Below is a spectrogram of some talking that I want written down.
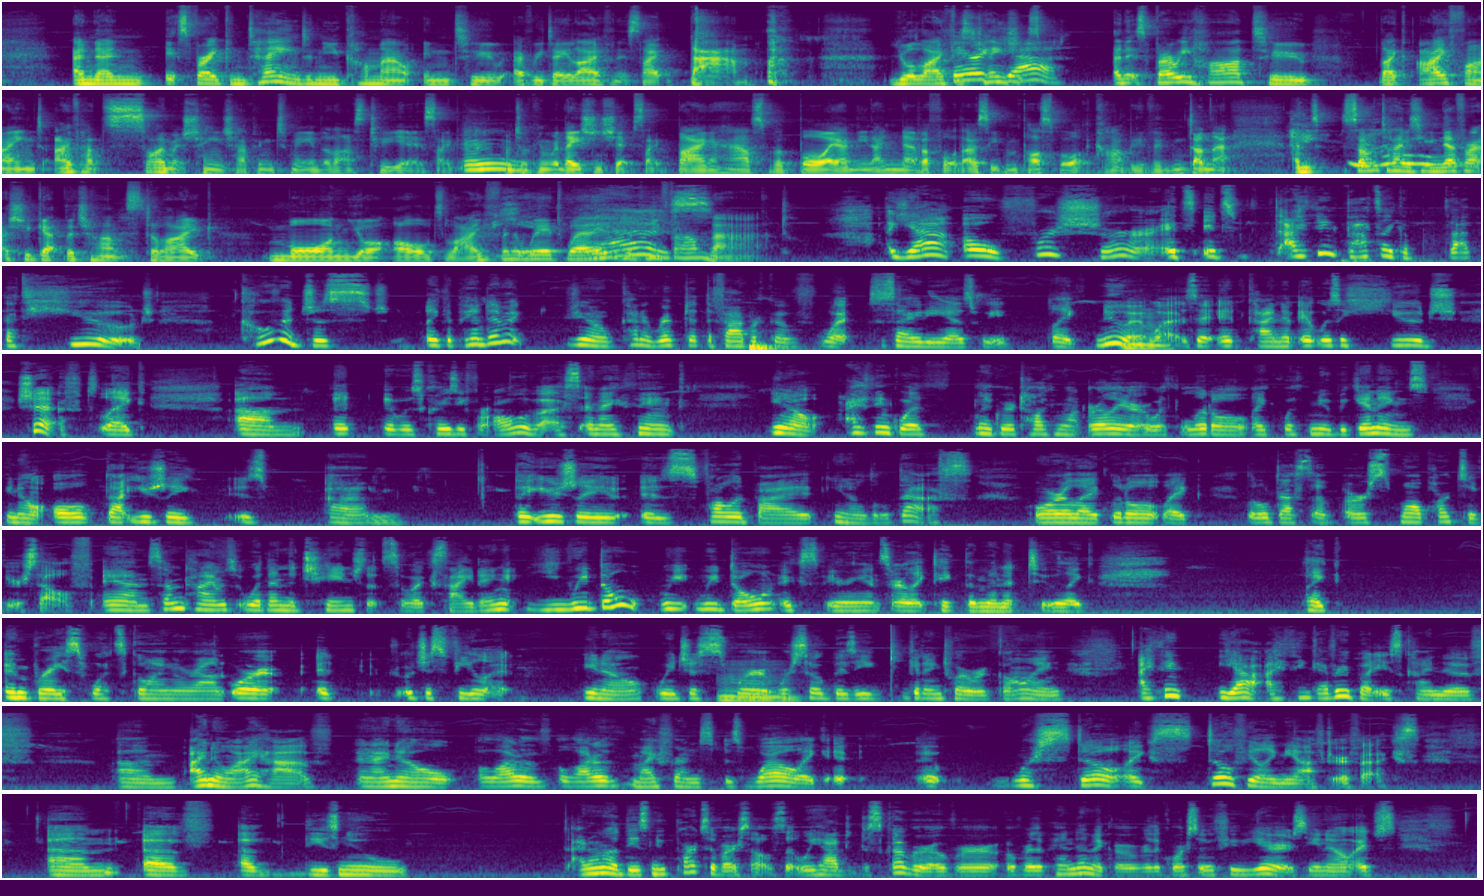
and then it's very contained, and you come out into everyday life, and it's like bam, your life very, has changed. Yeah. It's, and it's very hard to like I find I've had so much change happening to me in the last two years. Like mm. I'm talking relationships, like buying a house with a boy. I mean, I never thought that was even possible. I can't believe I've even done that. And sometimes you never actually get the chance to like mourn your old life in a weird way. Yes. Have you found that? Yeah. Oh, for sure. It's it's. I think that's like a that that's huge. COVID just like the pandemic, you know, kind of ripped at the fabric of what society as we like knew mm. it was. It, it kind of it was a huge shift. Like um, it it was crazy for all of us. And I think, you know, I think with like we were talking about earlier with little like with new beginnings, you know, all that usually is um, that usually is followed by you know little deaths or like little like little deaths of or small parts of yourself and sometimes within the change that's so exciting you, we don't we we don't experience or like take the minute to like like embrace what's going around or it or just feel it you know we just mm. we're we're so busy getting to where we're going i think yeah i think everybody's kind of um, I know I have, and I know a lot of a lot of my friends as well. Like it, it we're still like still feeling the after effects um, of of these new I don't know these new parts of ourselves that we had to discover over over the pandemic or over the course of a few years. You know, it's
